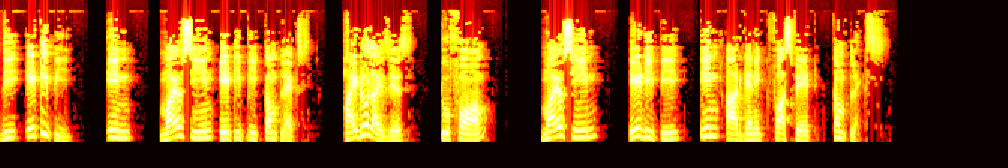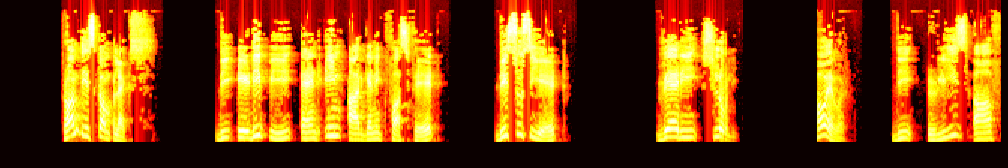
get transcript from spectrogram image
The ATP in myosin ATP complex hydrolyzes to form myosin ADP inorganic phosphate complex. From this complex, the ADP and inorganic phosphate dissociate very slowly. However, the release of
